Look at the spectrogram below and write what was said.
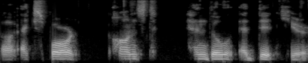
uh, export const handle edit here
